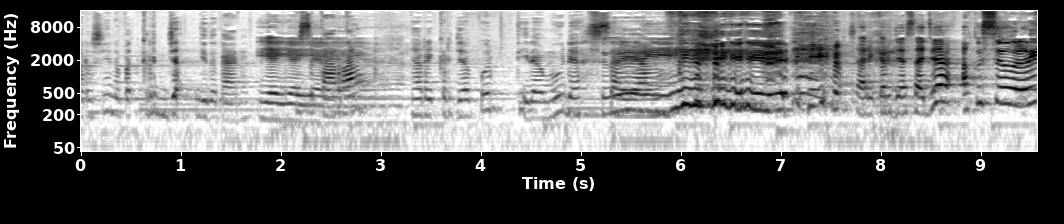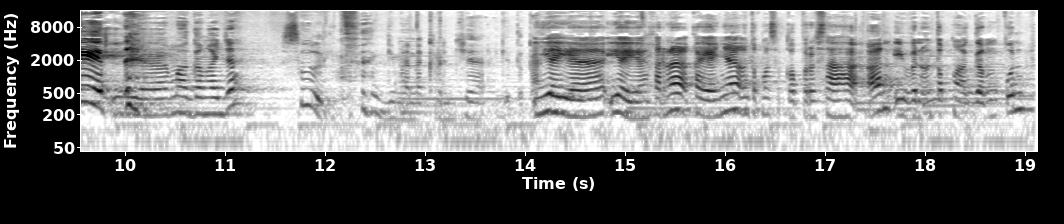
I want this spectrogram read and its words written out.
harusnya dapat kerja gitu kan. Iya, iya, Terus iya, Sekarang iya, iya. Nyari kerja pun tidak mudah sayang. Sulit. Cari kerja saja aku sulit. iya, magang aja sulit. Gimana kerja gitu kan. Iya ya, iya ya, karena kayaknya untuk masuk ke perusahaan, even untuk magang pun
